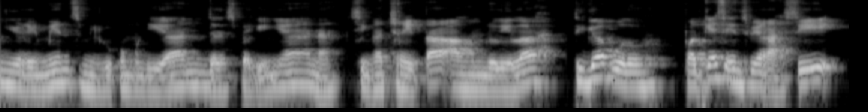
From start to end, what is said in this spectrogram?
ngirimin seminggu kemudian dan sebagainya. Nah, singkat cerita alhamdulillah 30 podcast inspirasi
